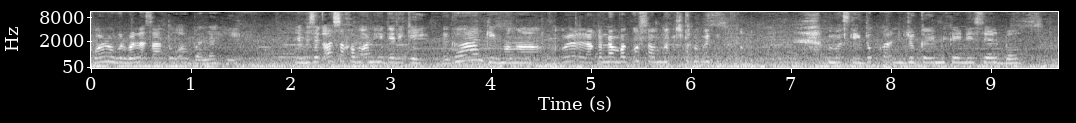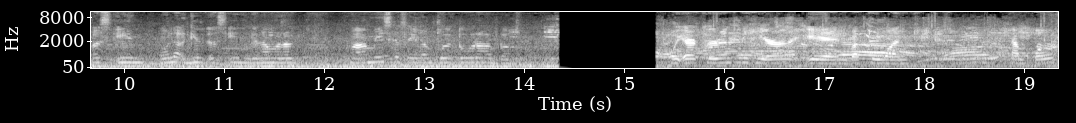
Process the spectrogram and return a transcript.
kuan mo bala sa ato ah balahi bisag asa ka mo anhi diri kay daghan kay mga wala lang ka na mag-usam tabi mas kay duka jud kay mi kay ni Selbo. As in wala gyud as in gana marag ma-amaze ka sa ilang kultura ba? We are currently here in Batuan Temple.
